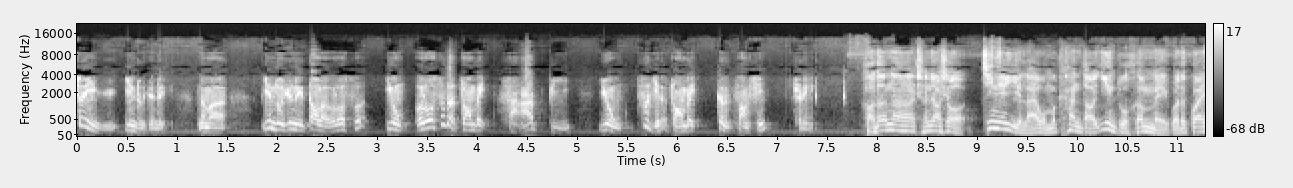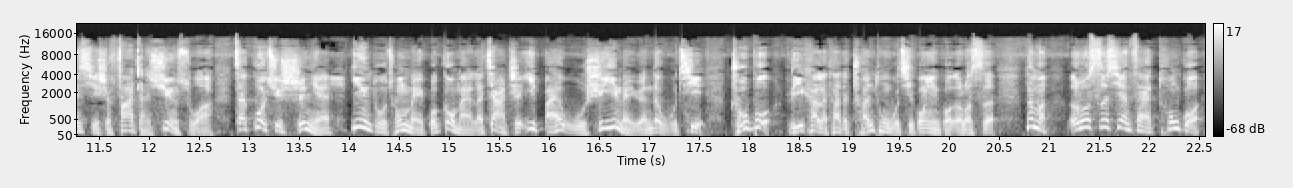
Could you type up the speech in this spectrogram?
胜于印度军队。那么，印度军队到了俄罗斯，用俄罗斯的装备反而比用自己的装备更放心。是您。好的，那陈教授，今年以来，我们看到印度和美国的关系是发展迅速啊。在过去十年，印度从美国购买了价值一百五十亿美元的武器，逐步离开了它的传统武器供应国俄罗斯。那么，俄罗斯现在通过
